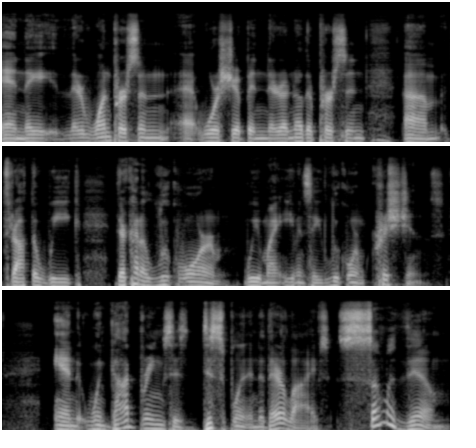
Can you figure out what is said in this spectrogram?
and they they're one person at worship and they're another person um, throughout the week. They're kind of lukewarm we might even say lukewarm Christians. And when God brings his discipline into their lives, some of them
